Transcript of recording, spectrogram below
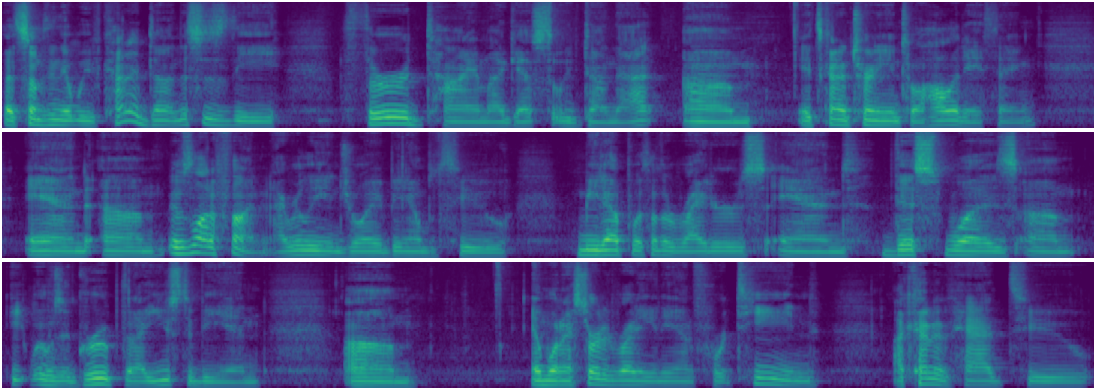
that's something that we've kind of done. This is the third time, I guess, that we've done that. Um, it's kind of turning into a holiday thing, and um, it was a lot of fun. I really enjoy being able to meet up with other writers, and this was um, it was a group that I used to be in, um, and when I started writing in Aeon 14, I kind of had to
